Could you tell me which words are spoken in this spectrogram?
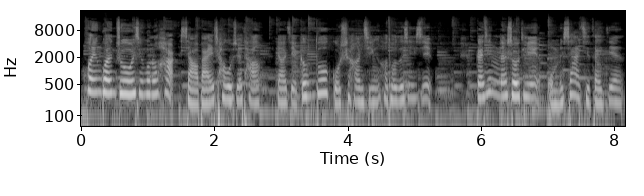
欢迎关注微信公众号“小白炒股学堂”，了解更多股市行情和投资信息。感谢您的收听，我们下期再见。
